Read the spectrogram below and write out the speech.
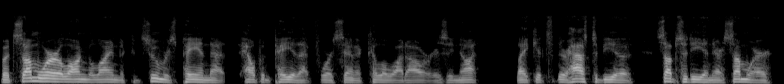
But somewhere along the line, the consumer's paying that, helping pay that four cent a kilowatt hour. Is he not? Like it's there has to be a subsidy in there somewhere,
